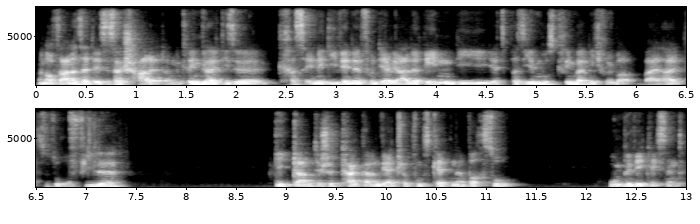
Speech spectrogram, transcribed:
Und auf der anderen Seite ist es halt schade. Dann kriegen wir halt diese krasse Energiewende, von der wir alle reden, die jetzt passieren muss, kriegen wir halt nicht rüber, weil halt so viele gigantische Tanker an Wertschöpfungsketten einfach so unbeweglich sind.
